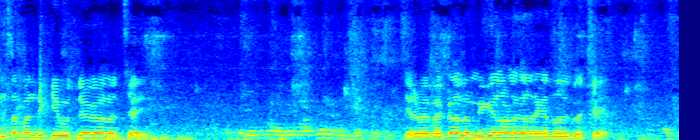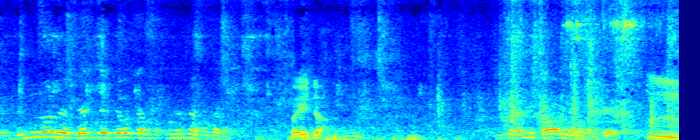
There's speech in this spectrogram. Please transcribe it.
ఎంతమందికి ఉద్యోగాలు వచ్చాయి? ఇరవై మెగ్గాలు మిగిలిన వాళ్ళకి అందరికి ఎంతమందికి వచ్చాయి? బయట ఇంకా అన్ని కావాలి కదా అంటే ఉమ్.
